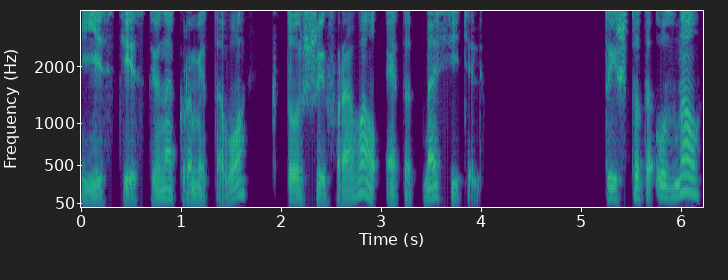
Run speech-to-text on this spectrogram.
Естественно, кроме того, кто шифровал этот носитель. «Ты что-то узнал?»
